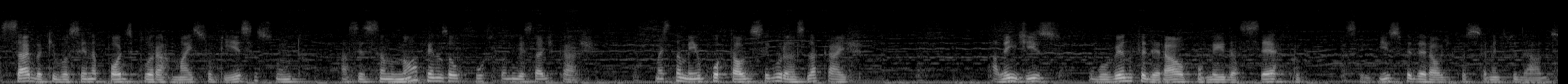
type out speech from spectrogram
Saiba que você ainda pode explorar mais sobre esse assunto acessando não apenas ao curso da Universidade Caixa, mas também o portal de segurança da Caixa. Além disso, o governo federal, por meio da SERPRO, Serviço Federal de Processamento de Dados,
